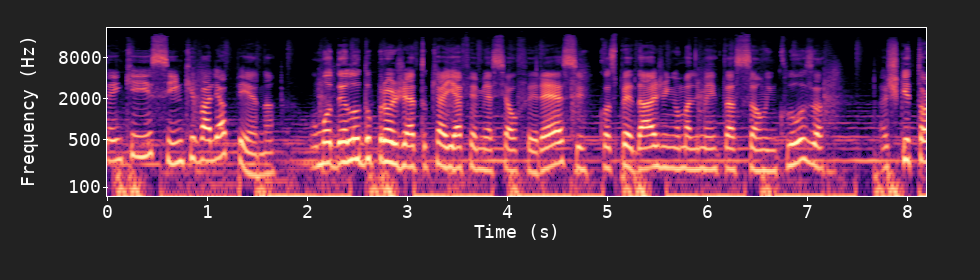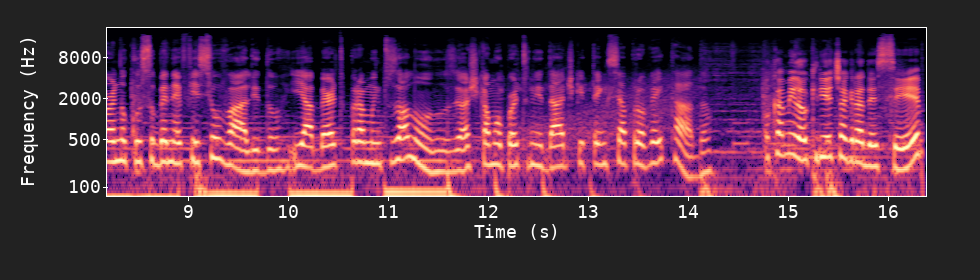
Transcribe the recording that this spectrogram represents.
tem que ir sim, que vale a pena. O modelo do projeto que a IFMSA oferece, com hospedagem e uma alimentação inclusa, acho que torna o custo-benefício válido e aberto para muitos alunos. Eu acho que é uma oportunidade que tem que ser aproveitada. Ô Camila, eu queria te agradecer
